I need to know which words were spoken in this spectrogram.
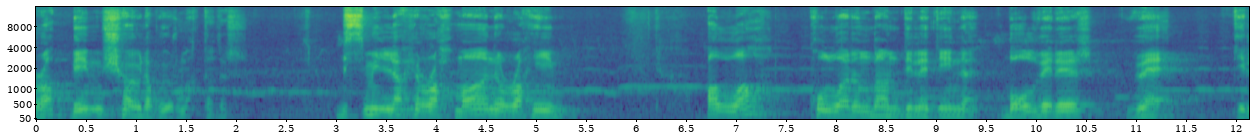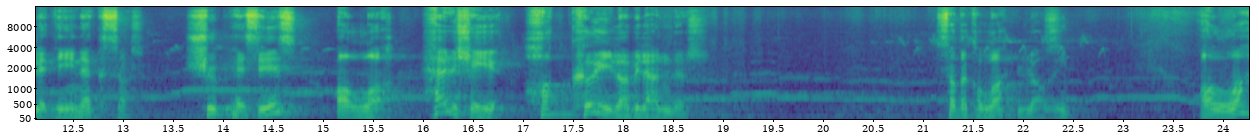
Rabbim şöyle buyurmaktadır. Bismillahirrahmanirrahim. Allah kullarından dilediğine bol verir ve dilediğine kısar. Şüphesiz Allah her şeyi hakkıyla bilendir. Sadakallahül azim. Allah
